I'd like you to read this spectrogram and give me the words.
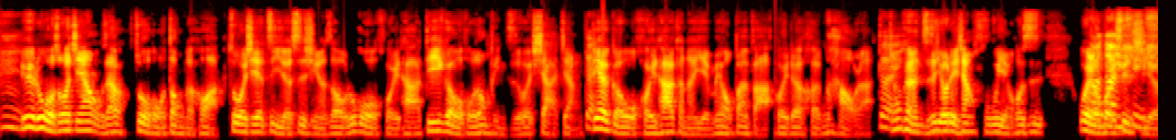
嗯，因为如果说今天我在做活动的话，做一些自己的事情的时候，如果我回他，第一个我活动品质会下降，第二个我回他可能也没有办法回得很好啦。对，就可能只是有点像。敷衍，或是为了回讯息而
